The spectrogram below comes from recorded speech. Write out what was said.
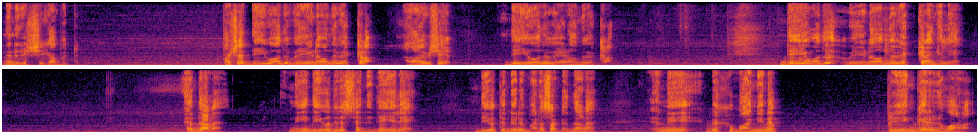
നിന്നെ രക്ഷിക്കാൻ പറ്റും. പക്ഷേ ദൈവം അത് വേണമെന്ന് വെക്കണം. അതാണ് വിഷയം. ദൈവം അത് വേണമെന്ന് വെക്കണം. ദൈവം അത് വേണമെന്ന് വെക്കണമെങ്കിൽ എന്താണ്? നീ ദൈവദൃശ്യനിധിയിലെ ദൈവത്തിന്റെ ഒരു മനസ്സുണ്ട്. എന്താണ്? നീ ബഹുമാന്യനും പ്രിയങ്കരനുമാണ്.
